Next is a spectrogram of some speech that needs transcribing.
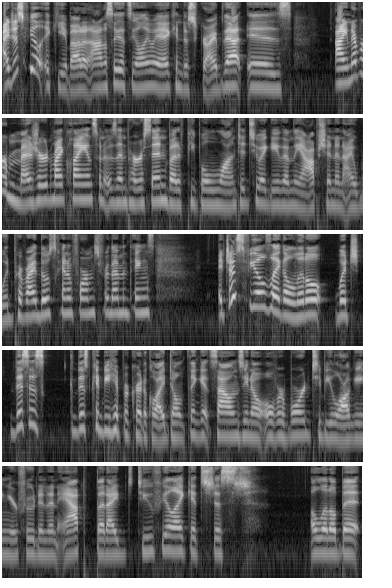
I just feel icky about it. Honestly, that's the only way I can describe that is I never measured my clients when it was in person, but if people wanted to, I gave them the option and I would provide those kind of forms for them and things. It just feels like a little which this is this could be hypocritical. I don't think it sounds, you know, overboard to be logging your food in an app, but I do feel like it's just a little bit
